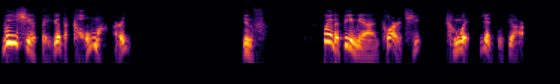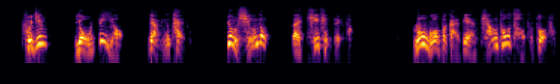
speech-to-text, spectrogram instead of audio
威胁北约的筹码而已。因此，为了避免土耳其成为印度第二。普京有必要亮明态度，用行动来提醒对方。如果不改变墙头草的作风，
